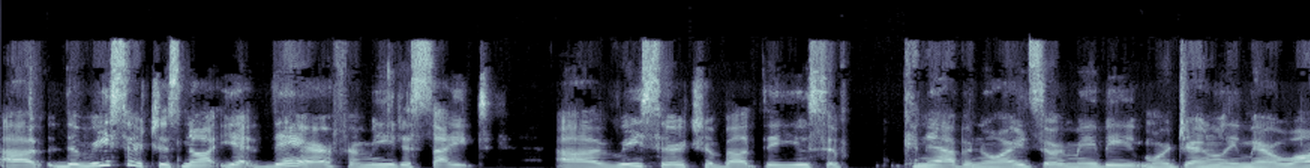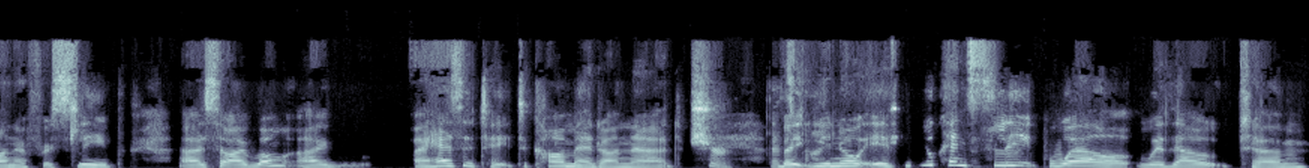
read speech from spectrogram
Uh, the research is not yet there for me to cite uh, research about the use of cannabinoids or maybe more generally marijuana for sleep. Uh, so I won't, I, I hesitate to comment on that. Sure. but fine. you know, if you can sleep well without um,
